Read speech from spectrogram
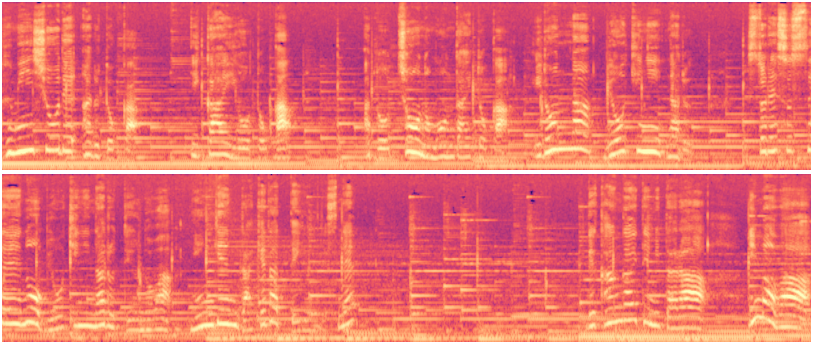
不眠症であるとか胃潰瘍とかあと腸の問題とかいろんな病気になるストレス性の病気になるっていうのは人間だけだっていうんですね。で考えてみたら今は、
